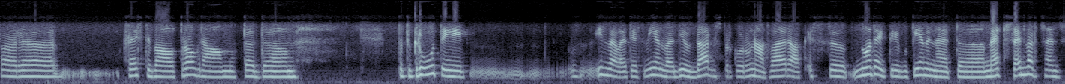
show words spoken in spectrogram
par uh, festivāla programmu, tad um, pat grūti izvēlēties vienu vai divus darbus, par ko runāt vairāk. Es uh, noteikti gribu pieminēt uh, Metas Edvardsens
